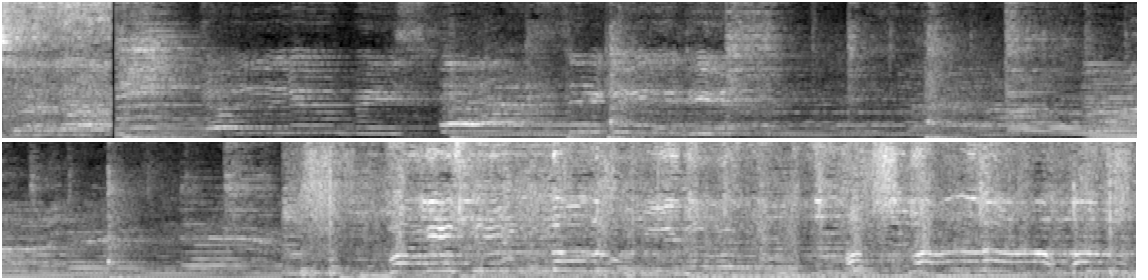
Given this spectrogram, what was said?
selam Gönlüm isterse gelir. Dolu yine. Aşklarla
